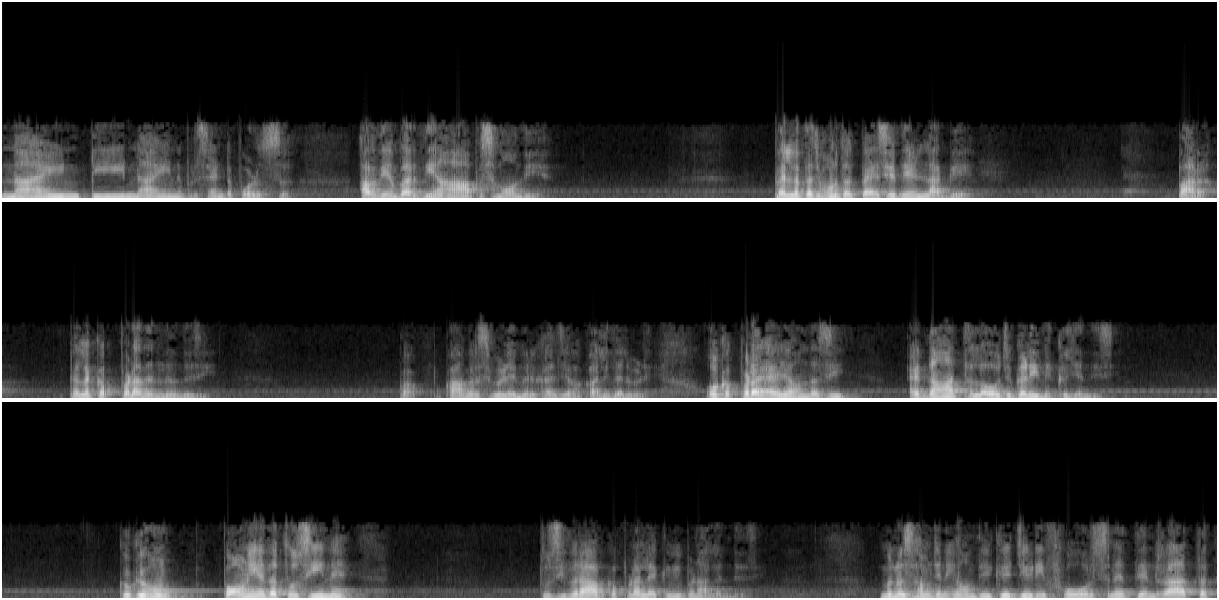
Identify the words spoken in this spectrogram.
99% ਪੁਲਿਸ ਆਪਦੀਆਂ ਵਰਦੀਆਂ ਆਪ ਸਮਾਉਂਦੀ ਹੈ। ਪਹਿਲਾਂ ਤਾਂ ਹੁਣ ਤੱਕ ਪੈਸੇ ਦੇਣ ਲੱਗ ਗਏ। ਪਰ ਪਹਿਲਾਂ ਕੱਪੜਾ ਦਿੰਦੇ ਹੁੰਦੇ ਸੀ। ਕਾਂਗਰਸ ਵੇਲੇ ਮੇਰੇ ਖਿਆਲ 'ਚ ਅਕਾਲੀ ਦਲ ਵੇਲੇ। ਉਹ ਕੱਪੜਾ ਹੈ ਜਾਂ ਹੁੰਦਾ ਸੀ ਐਦਾਂ ਹੱਥ ਲਾਓ ਚ ਗਲੀ ਨਿਕਲ ਜਾਂਦੀ ਸੀ। ਕਿਉਂਕਿ ਹੁਣ ਪਾਉਣੀਆਂ ਤਾਂ ਤੁਸੀਂ ਨੇ। ਤੁਸੀਂ ਫਿਰ ਆਪ ਕੱਪੜਾ ਲੈ ਕੇ ਵੀ ਬਣਾ ਲੈਂਦੇ ਸੀ। ਮੈਨੂੰ ਸਮਝ ਨਹੀਂ ਆਉਂਦੀ ਕਿ ਜਿਹੜੀ ਫੋਰਸ ਨੇ ਦਿਨ ਰਾਤ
